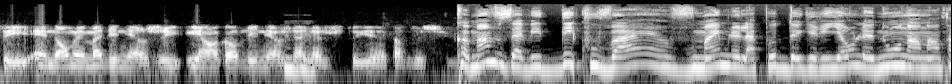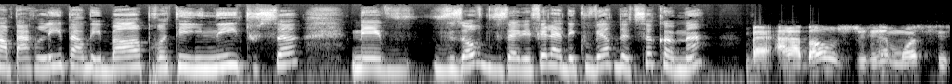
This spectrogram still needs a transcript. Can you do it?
c'est énormément d'énergie et encore de l'énergie à mhm. rajouter euh, par-dessus. Comment vous avez découvert vous-même la poudre de grillon? Le, nous, on en entend parler par des barres protéinées, tout ça, mais vous, vous autres, vous avez fait la découverte de ça comment? Ben, à la base, je dirais, moi, c'est,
